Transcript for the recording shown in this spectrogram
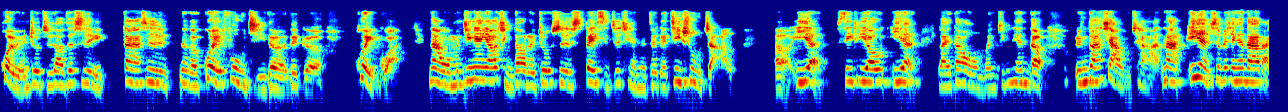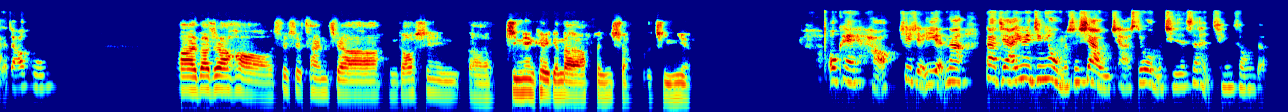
会员就知道，这是一大概是那个贵妇级的这个。会馆，那我们今天邀请到的就是 Space 之前的这个技术长，呃，Ian CTO Ian 来到我们今天的云端下午茶。那 Ian 是不是先跟大家打个招呼？嗨，大家好，谢谢参加，很高兴呃，今天可以跟大家分享我的经验。OK，好，谢谢 Ian。那大家因为今天我们是下午茶，所以我们其实是很轻松的，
